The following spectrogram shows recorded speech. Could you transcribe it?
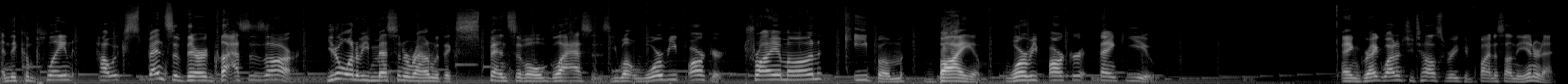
and they complain how expensive their glasses are. You don't want to be messing around with expensive old glasses. You want Warby Parker. Try them on, keep them, buy them. Warby Parker, thank you. And Greg, why don't you tell us where you can find us on the internet?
